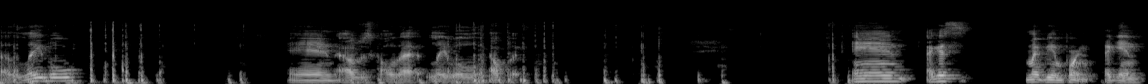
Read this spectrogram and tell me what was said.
a uh, label, and I'll just call that label output. And I guess might be important. Again,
